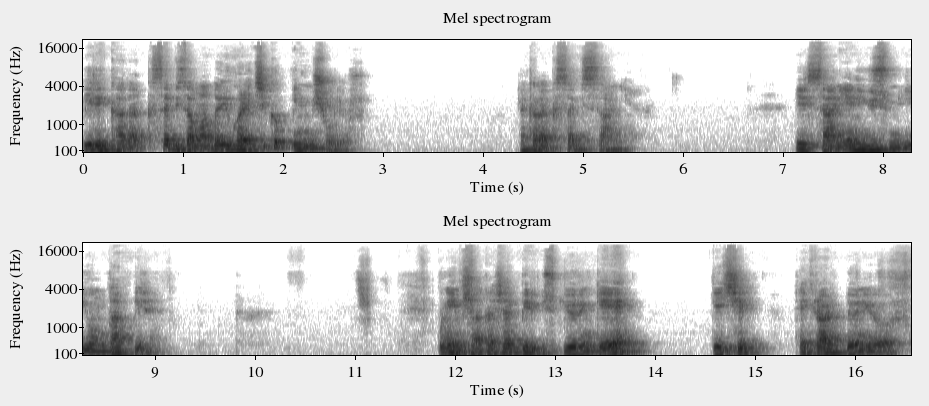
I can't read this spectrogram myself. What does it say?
biri kadar kısa bir zamanda yukarı çıkıp inmiş oluyor. Ne kadar kısa bir saniye? Bir saniyenin 100 milyonda biri. Bu neymiş arkadaşlar? Bir üst yörüngeye geçip tekrar dönüyor.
